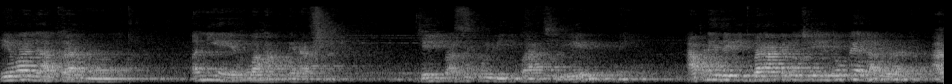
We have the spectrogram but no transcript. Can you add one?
એવા જ આકારનું અન્ય એક વાહકને રાખીએ જેની પાસે કોઈ વીજભાર છે નહીં. આપણે જે વીજભાર આપેલો છે એ તો પહેલા ગોળાને. આ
